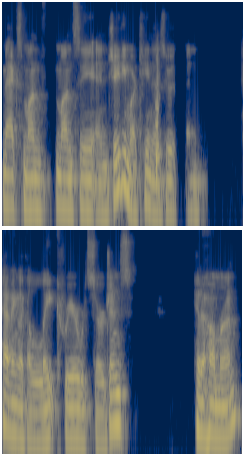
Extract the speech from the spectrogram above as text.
Max Mun- Muncy and JD Martinez, who has been having like a late career resurgence, hit a home run.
